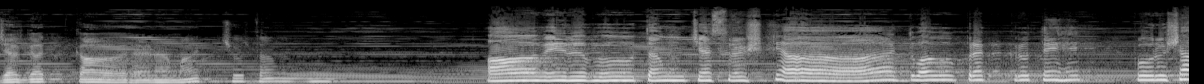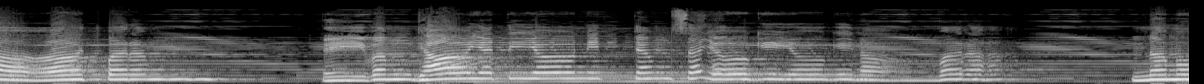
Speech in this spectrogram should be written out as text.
जगत्कारणमच्युतम्। आविर्भूतं च सृष्ट्या द्वौ प्रकृतेः पुरुषात् परम् एवं ध्यायति यो नित्यं स योगी योगिनां वरः। नमो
